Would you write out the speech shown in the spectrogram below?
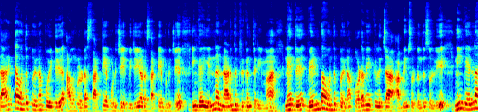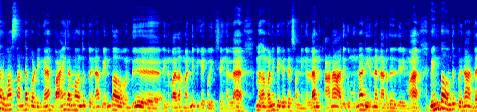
டேரெக்டாக வந்து பார்த்தீங்கன்னா, போயிட்டு அவங்களோட சட்டையை பிடிச்சி விஜயோட சட்டையை பிடிச்சி "இங்க என்ன நடந்துட்டு இருக்குன்னு தெரியுமா? நேத்து வெண்பா வந்து பார்த்தீங்கன்னா, புடவை கிழிச்சா" அப்படின்னு சொல்லிட்டு வந்து சொல்லி, நீங்க எல்லாருமா சண்டை போட்டீங்க. பயங்கரமா வந்து பார்த்தீங்கன்னா, வெண்பாவை வந்து இந்த மாதிரிலாம் மன்னிப்பு கேட்க வச்சிங்கல்ல ம மன்னிப்பு கேட்க சொன்னீங்கல்ல. ஆனால் அதுக்கு முன்னாடி என்ன நடந்தது தெரியுமா? வெண்பா வந்து போயின்னா அந்த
